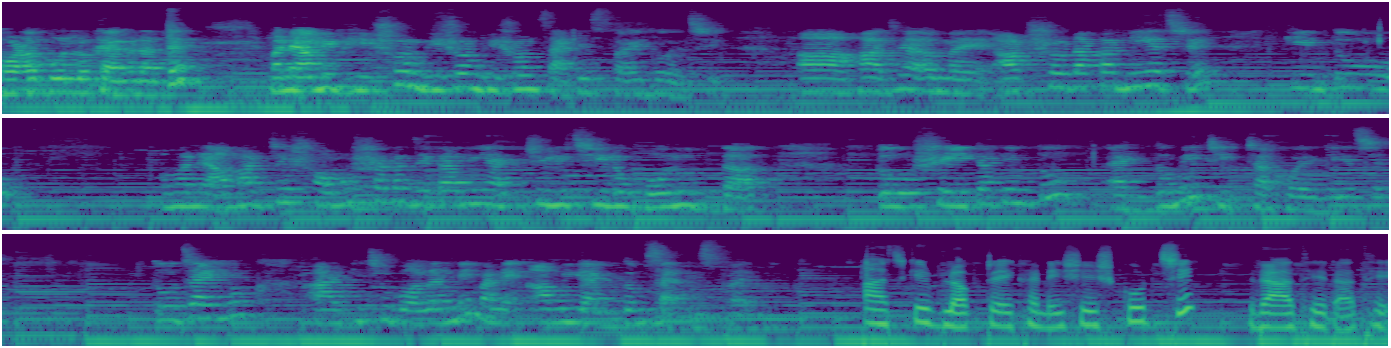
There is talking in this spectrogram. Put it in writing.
ধরা পড়ল ক্যামেরাতে। মানে আমি ভীষণ ভীষণ ভীষণ স্যাটিসফাইড হয়েছি। হাজার মানে আটশো টাকা নিয়েছে, কিন্তু মানে আমার যে সমস্যাটা যেটা আমি অ্যাকচুয়ালি ছিল হলুদ দাঁত তো সেইটা কিন্তু একদমই ঠিকঠাক হয়ে গিয়েছে। তো যাই হোক, আর কিছু বলার নেই মানে আমি একদম স্যাটিসফাইড আজকের ব্লগটা এখানে শেষ করছি। রাধে রাধে।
